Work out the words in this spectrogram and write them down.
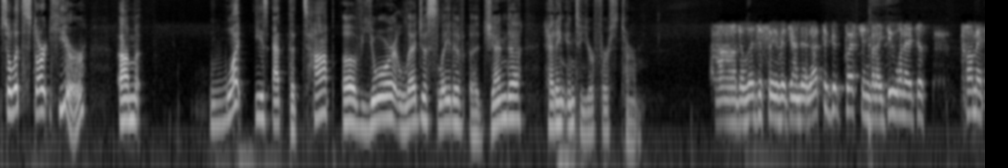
So let's start here. Um, what is at the top of your legislative agenda heading into your first term? Uh, the legislative agenda. That's a good question, but I do want to just comment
